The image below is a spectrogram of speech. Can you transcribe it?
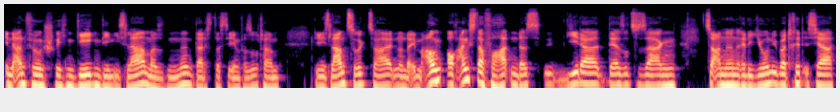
in Anführungsstrichen, gegen den Islam. Also, ne, dass, dass die eben versucht haben, den Islam zurückzuhalten und eben auch Angst davor hatten, dass jeder, der sozusagen zu anderen Religionen übertritt, ist ja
